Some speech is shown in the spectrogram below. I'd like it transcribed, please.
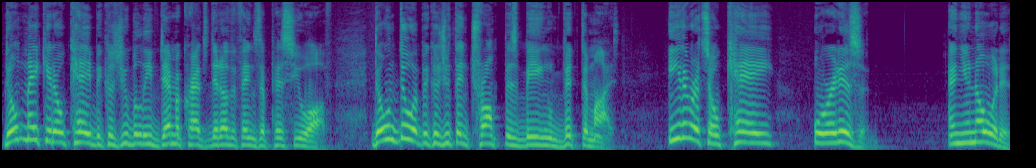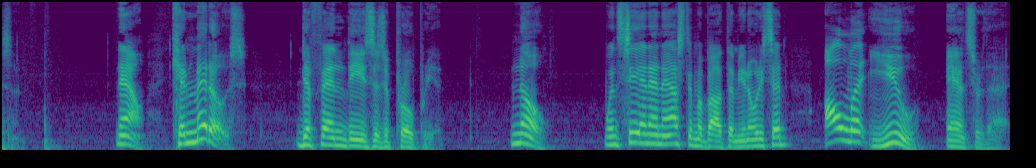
Don't make it okay because you believe Democrats did other things that piss you off. Don't do it because you think Trump is being victimized. Either it's okay or it isn't. And you know it isn't. Now, can Meadows defend these as appropriate? No. When CNN asked him about them, you know what he said? I'll let you answer that.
